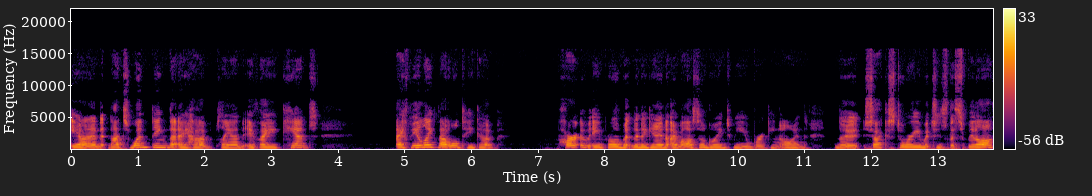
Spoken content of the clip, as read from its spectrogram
and that's one thing that I have planned. If I can't, I feel like that will take up part of April, but then again, I'm also going to be working on the Shack story, which is the spinoff.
